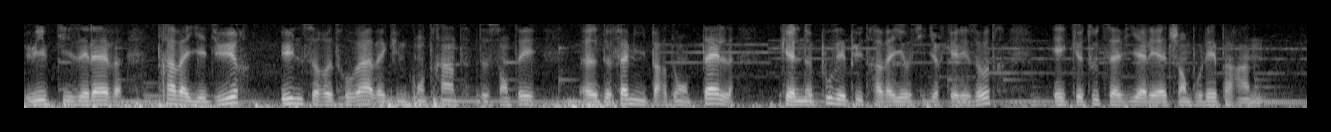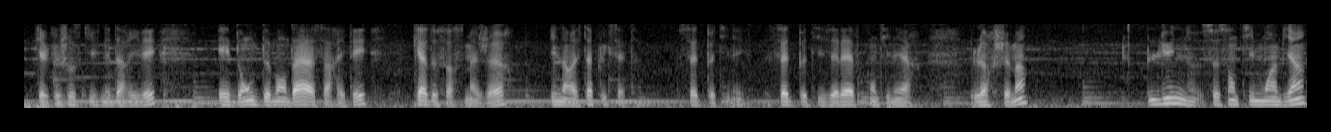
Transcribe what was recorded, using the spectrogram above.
Huit petits élèves travaillaient dur. Une se retrouva avec une contrainte de santé, euh, de famille, pardon, telle qu'elle ne pouvait plus travailler aussi dur que les autres et que toute sa vie allait être chamboulée par quelque chose qui venait d'arriver et donc demanda à s'arrêter. Cas de force majeure, il n'en resta plus que sept sept petits, sept petits élèves continuèrent leur chemin. L'une se sentit moins bien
